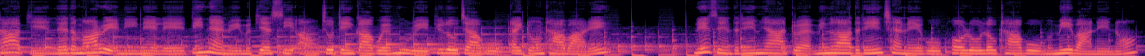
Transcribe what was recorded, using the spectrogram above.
ဒါအပြင်လယ်သမားတွေအနေနဲ့လည်းတီးနှံတွေမပျက်စီးအောင်ကြိုတင်ကာကွယ်မှုတွေပြုလုပ်ကြဖို့တိုက်တွန်းထားပါတယ်။နေ့စဉ်သတင်းများအတွက်မင်္ဂလာသတင်း channel ကို follow လုပ်ထားဖို့မမေ့ပါနဲ့နော်။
